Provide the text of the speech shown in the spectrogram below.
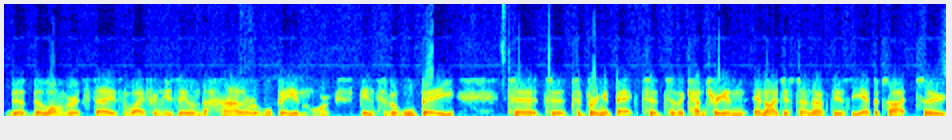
the, the longer it stays away from New Zealand, the harder it will be and more expensive it will be to, to, to bring it back to, to the country. And, and I just don't know if there's the appetite to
